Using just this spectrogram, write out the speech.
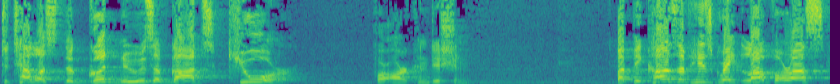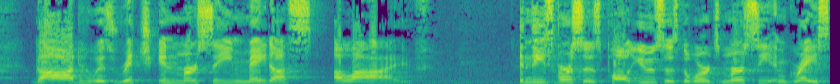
to tell us the good news of God's cure for our condition. But because of his great love for us, God, who is rich in mercy, made us alive. In these verses, Paul uses the words mercy and grace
